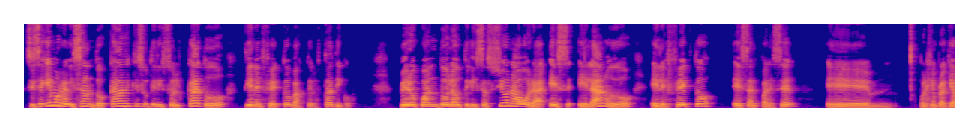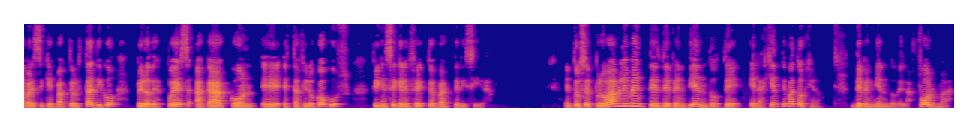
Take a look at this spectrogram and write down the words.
Si seguimos revisando, cada vez que se utilizó el cátodo tiene efecto bacterostático. Pero cuando la utilización ahora es el ánodo, el efecto es al parecer, em, por ejemplo, aquí aparece que es bacterostático, pero después acá con eh, Staphylococcus, fíjense que el efecto es bactericida. Entonces, probablemente dependiendo del el agente patógeno, dependiendo de la forma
